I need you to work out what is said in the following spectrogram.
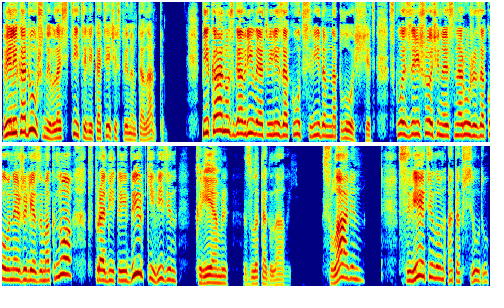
великодушны властители к отечественным талантам. Пикану с Гаврилой отвели за кут с видом на площадь. Сквозь зарешоченное снаружи закованное железом окно в пробитые дырки виден Кремль златоглавый. Славен, светил он отовсюду.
